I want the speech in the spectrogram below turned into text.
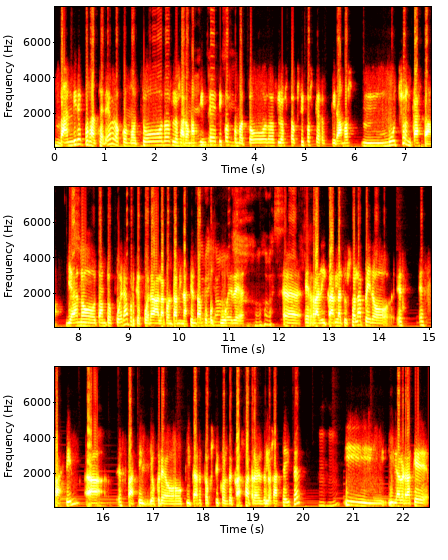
van directos al cerebro, como todos los aromas sintéticos, como todos los tóxicos que respiramos mm, mucho en casa, ya no tanto fuera, porque fuera la contaminación tampoco puedes eh, erradicarla tú sola, pero es, es fácil, ah, es fácil yo creo quitar tóxicos de casa a través de los aceites. y, y, la verdad que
